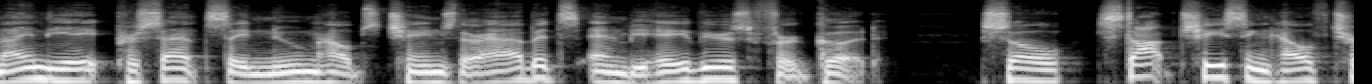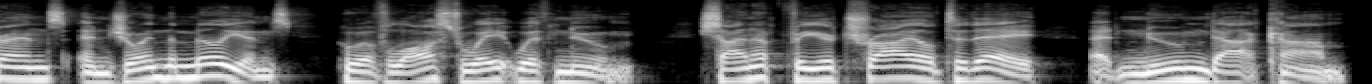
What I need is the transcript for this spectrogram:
98% say Noom helps change their habits and behaviors for good. So stop chasing health trends and join the millions who have lost weight with Noom. Sign up for your trial today at Noom.com.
